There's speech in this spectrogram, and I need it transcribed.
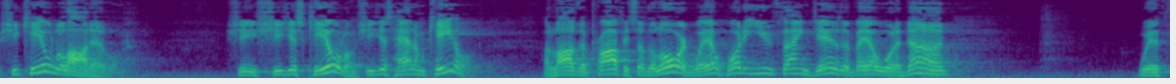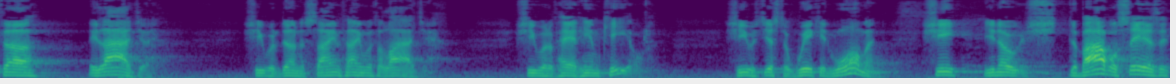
she killed a lot of them. She, she just killed them. She just had them killed. A lot of the prophets of the Lord. Well, what do you think Jezebel would have done with uh, Elijah. She would have done the same thing with Elijah. She would have had him killed. She was just a wicked woman. She, you know, the Bible says that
